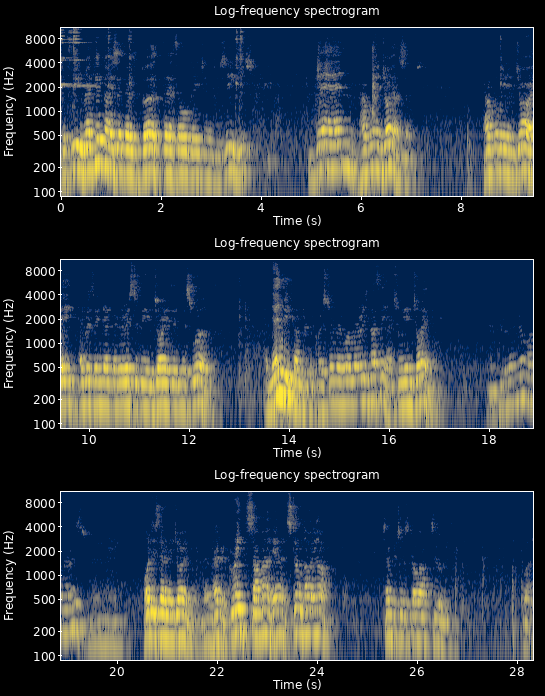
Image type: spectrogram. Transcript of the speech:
If we recognize that there's birth, death, old age, and disease, then how can we enjoy ourselves? How can we enjoy everything that, there is to be enjoyed in this world? And then we come to the question that, well, there is nothing actually enjoyable. And people say, well, well there is. Uh, what is there enjoyable? They've had a great summer here, it's still going on. Temperatures go up to, what,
